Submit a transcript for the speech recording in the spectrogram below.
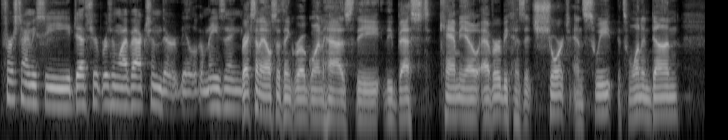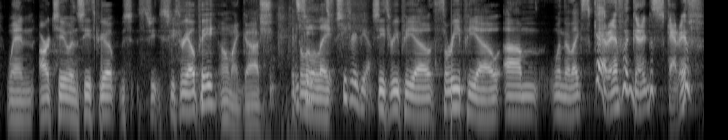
First time you see Death Troopers in live action, they they look amazing. Rex and I also think Rogue One has the the best cameo ever because it's short and sweet. It's one and done. When R two and C three O C three OP, oh my gosh, it's a little late. C three PO. C three PO, three PO. Um, when they're like Scarif, we're going to Scarif.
